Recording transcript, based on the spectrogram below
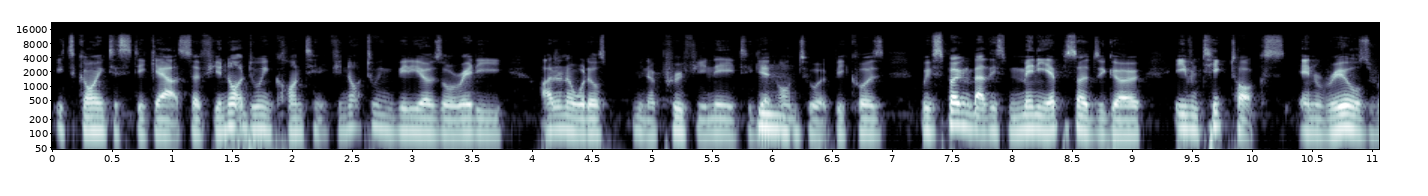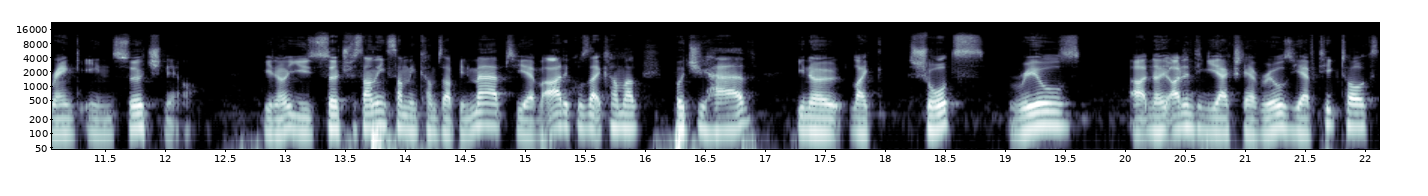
it's going to stick out. So if you're not doing content, if you're not doing videos already, I don't know what else you know proof you need to get Mm. onto it because we've spoken about this many episodes ago. Even TikToks and Reels rank in search now. You know, you search for something, something comes up in maps, you have articles that come up, but you have, you know, like shorts, reels. Uh, no, I don't think you actually have reels. You have TikToks,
